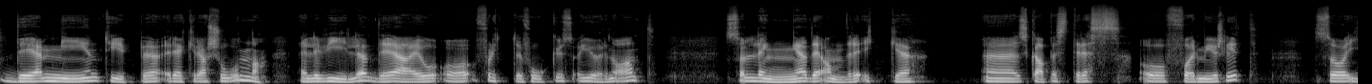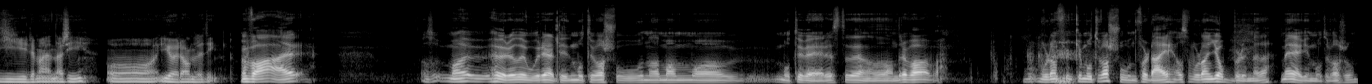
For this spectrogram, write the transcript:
det er min type rekreasjon, da, eller hvile, det er jo å flytte fokus og gjøre noe annet. Så lenge det andre ikke eh, skaper stress og for mye slit, så gir det meg energi å gjøre andre ting. Men hva er altså, Man hører jo det ordet hele tiden, motivasjon, og man må motiveres til det ene og det andre. Hva, hvordan funker motivasjon for deg? Altså, Hvordan jobber du med det? Med egen motivasjon?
